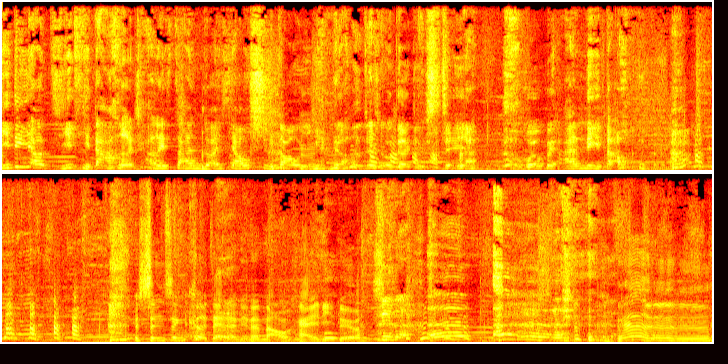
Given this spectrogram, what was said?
一定要集体大合唱那三段消逝高音，然后这首歌就是这样，我又被安利到，对，深深刻在了你的脑海里，对吧？是的，嗯嗯，嗯，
